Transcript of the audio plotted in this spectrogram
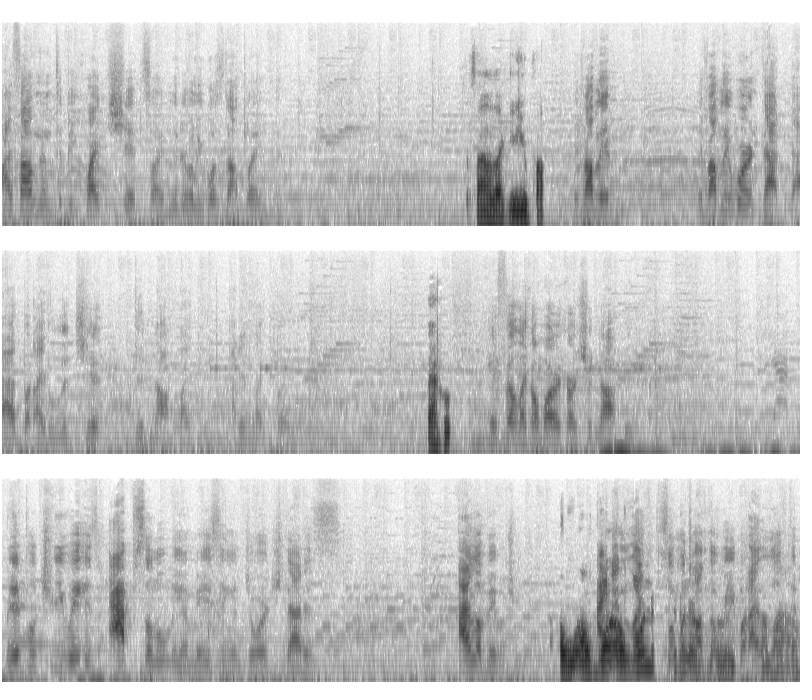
I found them to be quite shit, so I literally was not playing it. It sounds like you probably. They probably, they probably weren't that bad, but I legit did not like it. I didn't like playing it. Now, who, It felt like how Mario Kart should not be. Maple Treeway is absolutely amazing, and George, that is. I love Maple Treeway. I, I, I I didn't like wonder so much on the Wii, but I loved somehow. it.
